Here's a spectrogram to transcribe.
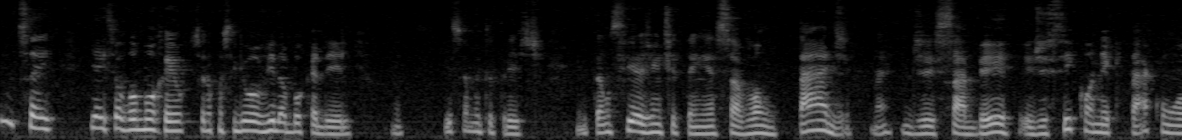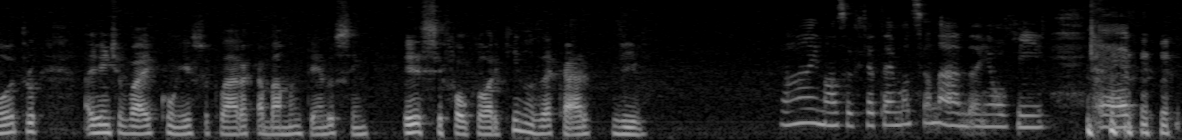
Não sei. E aí seu avô morreu, você não conseguiu ouvir da boca dele. Isso é muito triste. Então, se a gente tem essa vontade né, de saber e de se conectar com o outro, a gente vai, com isso, claro, acabar mantendo sim esse folclore que nos é caro vivo. Ai, nossa, eu fiquei até emocionada em ouvir. É,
